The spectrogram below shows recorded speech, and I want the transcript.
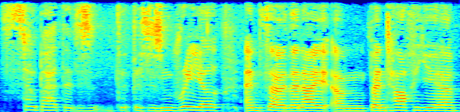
so bad that this, that this isn't real. And so then I um, spent half a year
